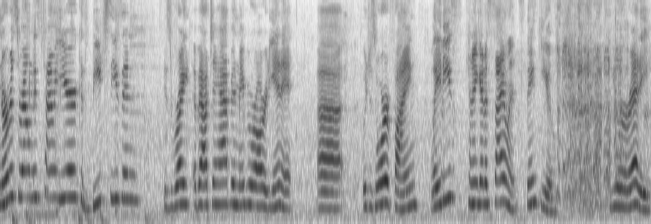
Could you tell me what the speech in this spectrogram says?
Nervous around this time of year because beach season is right about to happen. Maybe we're already in it, uh, which is horrifying. Ladies, can I get a silence? Thank you. You are ready.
